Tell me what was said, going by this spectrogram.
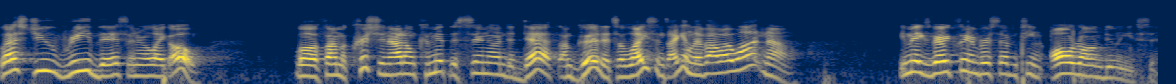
Lest you read this and are like, oh, well, if I'm a Christian, I don't commit the sin unto death. I'm good. It's a license. I can live how I want now. He makes very clear in verse 17 all wrongdoing is sin.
